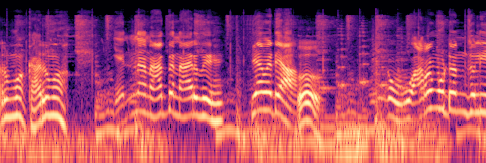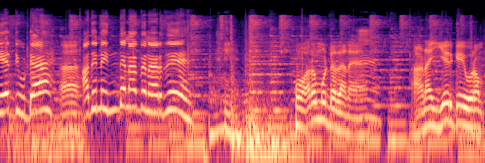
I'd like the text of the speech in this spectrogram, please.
கருமம் கருமம். என்ன நாத்த நாருது ஏன் வேட்டையா? ஓ. வரமுட்டன்னு சொல்லி ஏத்தி விட்ட. அது என்ன இந்த நாத்த நாருது உரம் மூட்டை தானே ஆனா இயற்கை உரம்.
